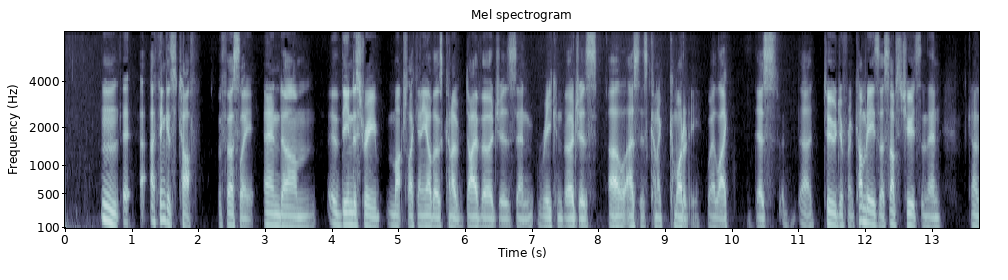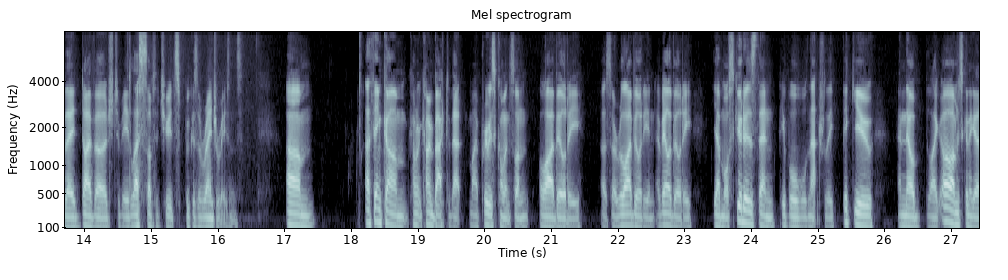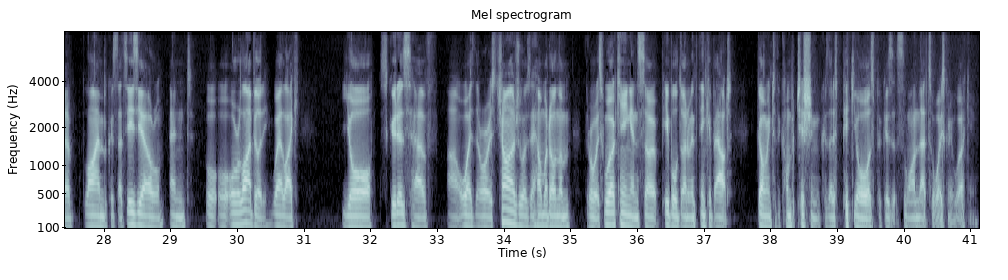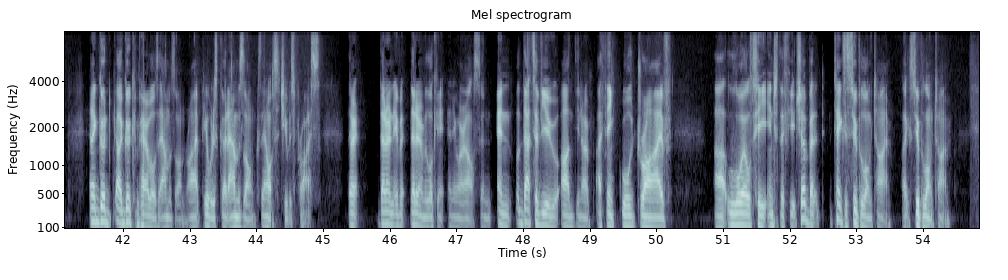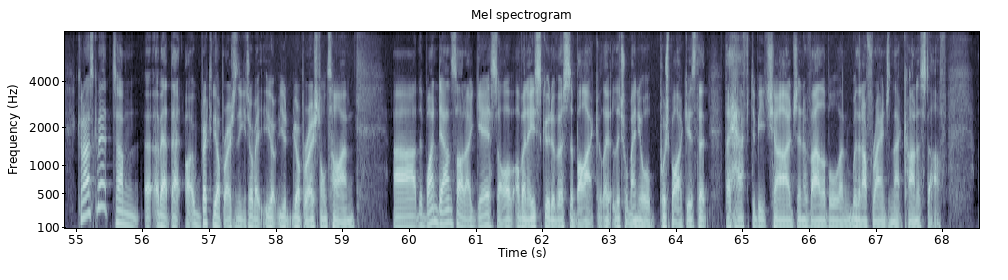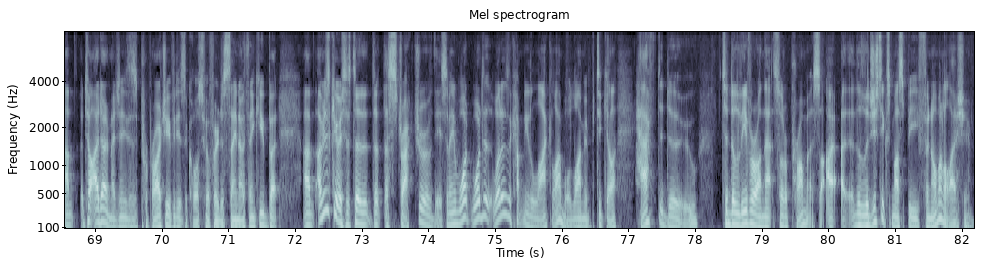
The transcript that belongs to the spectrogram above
Mm, I think it's tough, firstly. And um, the industry, much like any others, kind of diverges and reconverges uh, as this kind of commodity where, like, there's uh, two different companies are substitutes and then kind of they diverge to be less substitutes because of a range of reasons. Um, I think um, coming back to that, my previous comments on reliability, uh, so reliability and availability, you have more scooters, then people will naturally pick you, and they'll be like, "Oh, I'm just going to get a Lime because that's easier," or and or, or, or reliability, where like your scooters have uh, always they're always charged, always a helmet on them, they're always working, and so people don't even think about going to the competition because they just pick yours because it's the one that's always going to be working. And a good a good comparable is Amazon, right? People just go to Amazon because they know it's the cheapest price. They don't they don't even they don't even look anywhere else. And and that's a view uh, you know I think will drive uh, loyalty into the future, but it takes a super long time, like super long time. Can I ask about um, about that? Uh, back to the operations. You talk about your, your, your operational time. Uh, the one downside, I guess, of, of an e-scooter versus a bike, a literal manual push bike, is that they have to be charged and available and with enough range and that kind of stuff. Um, I don't imagine this is proprietary. If it is, of course, feel free to say no, thank you. But um, I'm just curious as to the, the, structure of this. I mean, what what, what does a company like Lime or Lime in particular have to do to deliver on that sort of promise? I, I, the logistics must be phenomenal, I assume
